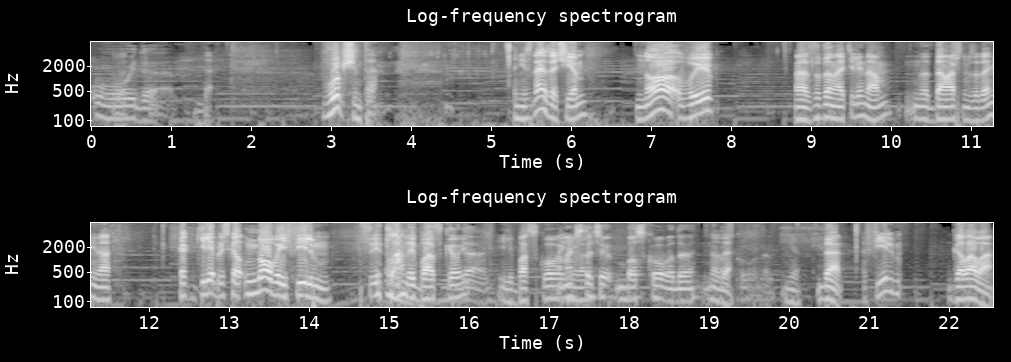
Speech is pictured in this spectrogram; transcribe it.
Ой, да. Да. В общем-то, не знаю зачем, но вы задонатили нам на домашнем задании на, как Гелебрич сказал, новый фильм Светланы Басковой. Да. Или Басковой. Она, кстати, Баскова, да. Ну да. Баскова, да. Нет. Да, фильм «Голова».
